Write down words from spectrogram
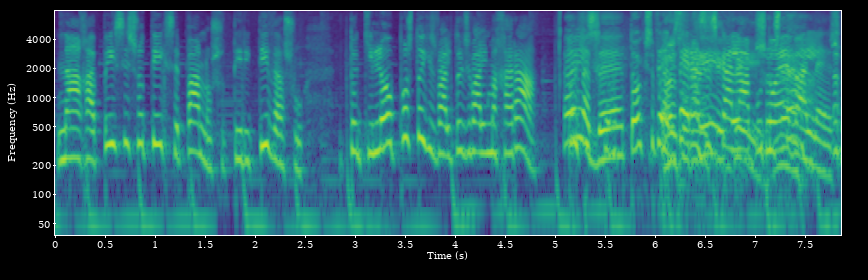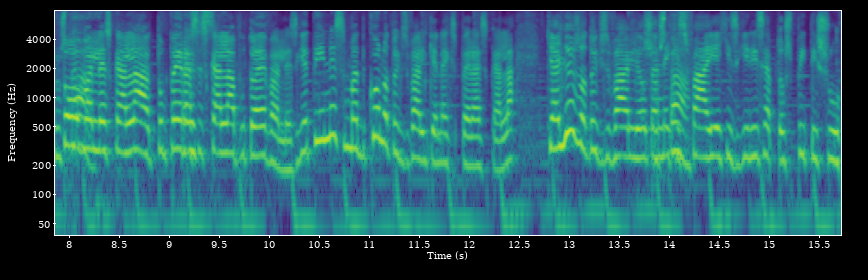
Να αγαπήσεις ό,τι έχεις επάνω σου, τη ρητίδα σου, το κιλό, πώς το έχεις βάλει, το έχεις βάλει με χαρά; Έλατε, το έχεις Δεν πέρασες καλά που το έβαλες. Το έβαλες καλά, το πέρασες καλά που το έβαλες. Γιατί είναι σημαντικό να το έχεις βάλει και να έχεις περάσει καλά. Και αλλιώς να το έχεις βάλει όταν έχεις φάει, έχεις γυρίσει από το σπίτι σου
